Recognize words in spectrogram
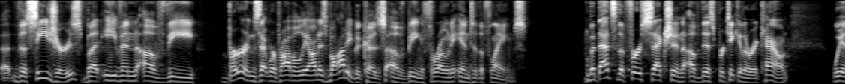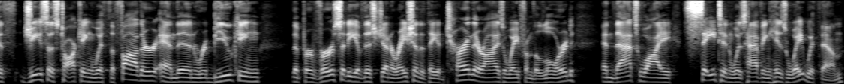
uh, the seizures, but even of the burns that were probably on his body because of being thrown into the flames. But that's the first section of this particular account with Jesus talking with the Father and then rebuking the perversity of this generation that they had turned their eyes away from the Lord. And that's why Satan was having his way with them.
